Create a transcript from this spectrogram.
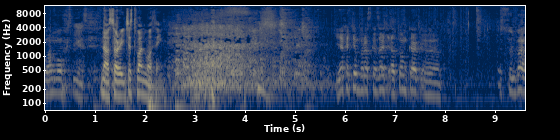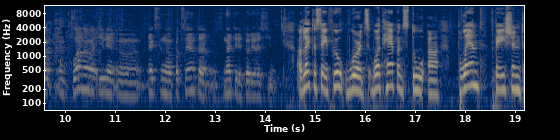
One more thing. No, sorry, just one more thing. Я хотел бы рассказать о том, как э, судьба э, планового или э, экстренного пациента на территории России. I'd like to say a few words what happens to a planned patient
